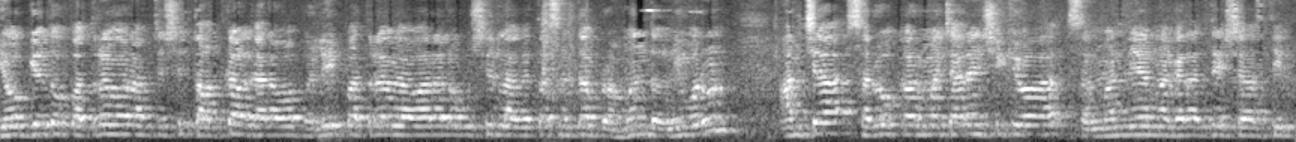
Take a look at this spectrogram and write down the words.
योग्य तो पत्रव्यवहार आमच्याशी तात्काळ करावा. भले पत्रव्यवहाराला उशीर लागत असेल तर भ्रमणध्वनीवरून आमच्या सर्व कर्मचाऱ्यांशी किंवा सन्माननीय नगराध्यक्ष असतील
